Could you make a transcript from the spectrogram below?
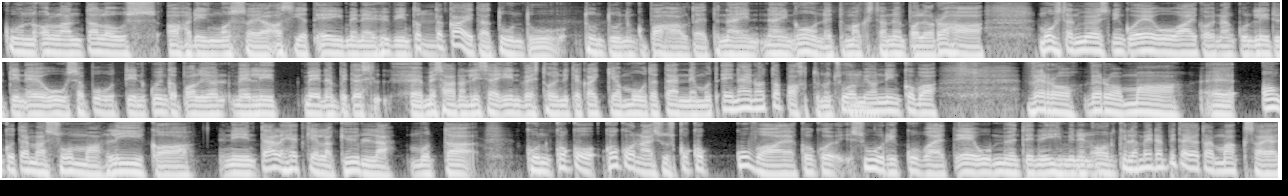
kun ollaan talousahdingossa ja asiat ei mene hyvin, totta kai tämä tuntuu, tuntuu niin kuin pahalta, että näin, näin on, että maksetaan näin paljon rahaa. Muistan myös niin kuin EU-aikoinaan, kun liityttiin EU-ssa, puhuttiin kuinka paljon me liit, meidän pitäisi, me saada lisää investoinnit ja kaikkia muuta tänne, mutta ei näin ole tapahtunut. Suomi on niin kova vero, veromaa. Eh, Onko tämä summa liikaa? Niin tällä hetkellä kyllä, mutta kun koko, kokonaisuus, koko kuva ja koko suuri kuva, että EU-myönteinen ihminen on, kyllä meidän pitää jotain maksaa ja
